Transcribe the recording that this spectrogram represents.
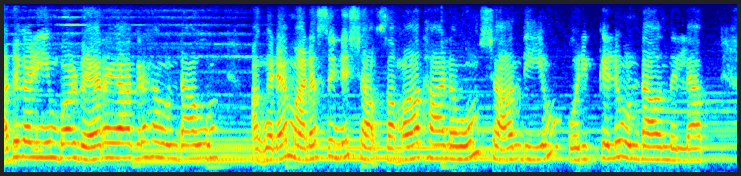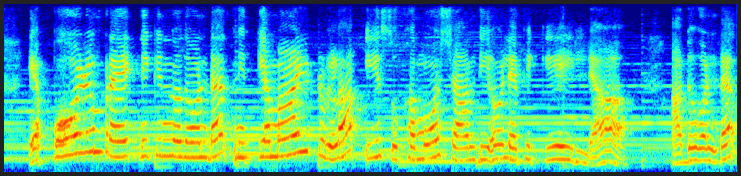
അത് കഴിയുമ്പോൾ വേറെ ആഗ്രഹം ഉണ്ടാവും. അങ്ങനെ മനസ്സിന് സമാധാനവും ശാന്തിയും ഒരിക്കലും ഉണ്ടാവുന്നില്ല. എപ്പോഴും പ്രയത്നിക്കുന്നതുകൊണ്ട് നിത്യമായിട്ടുള്ള ഈ സുഖമോ ശാന്തിയോ ലഭിക്കുകയില്ല. അതുകൊണ്ട്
